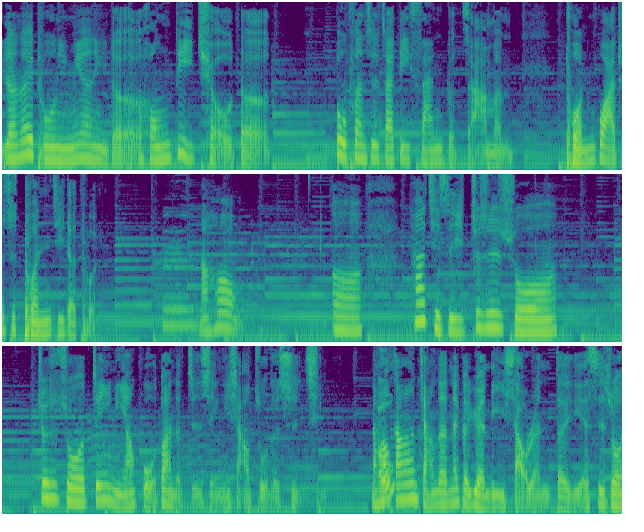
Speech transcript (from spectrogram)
人类图里面，你的红地球的部分是在第三个闸门屯卦，就是囤积的囤。嗯，然后，呃，他其实就是说，就是说建议你要果断的执行你想要做的事情。然后刚刚讲的那个远离小人的，也是说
